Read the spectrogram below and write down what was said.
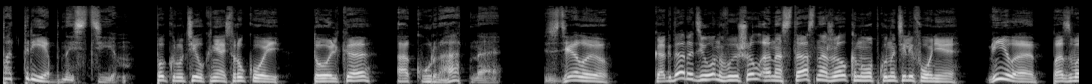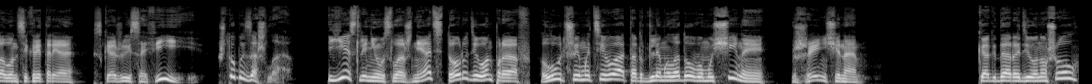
потребности. Покрутил князь рукой. Только аккуратно. Сделаю. Когда Родион вышел, Анастас нажал кнопку на телефоне. «Мила», — позвал он секретаря, — «скажи Софии, чтобы зашла». Если не усложнять, то Родион прав. Лучший мотиватор для молодого мужчины – женщина. Когда Родион ушел,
